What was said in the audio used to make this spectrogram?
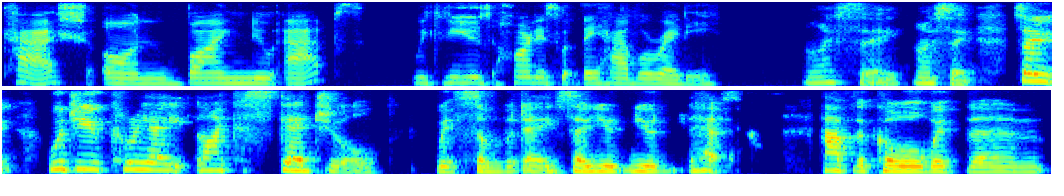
cash on buying new apps. We can use harness what they have already. I see. I see. So would you create like a schedule with somebody? So you you'd have, have the call with them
